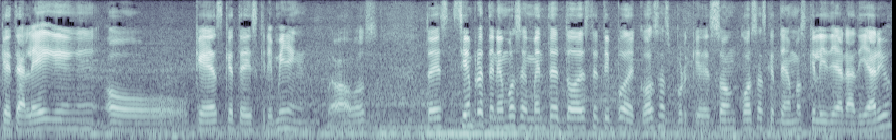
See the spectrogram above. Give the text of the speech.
que te aleguen o que es que te discriminen, vamos. Entonces siempre tenemos en mente todo este tipo de cosas porque son cosas que tenemos que lidiar a diario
